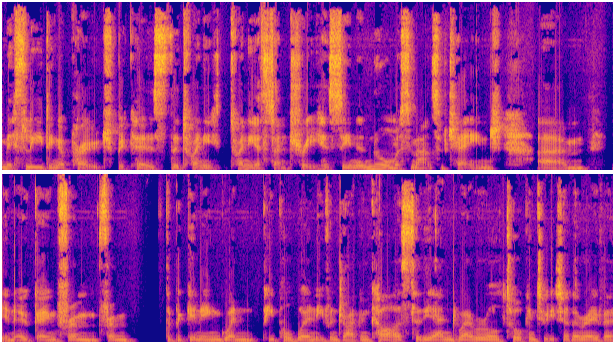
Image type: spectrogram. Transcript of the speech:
misleading approach because the 20, 20th century has seen enormous amounts of change. Um, you know, going from from the beginning when people weren't even driving cars to the end where we're all talking to each other over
